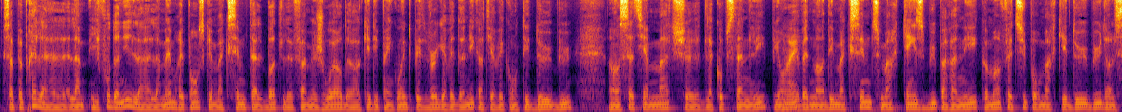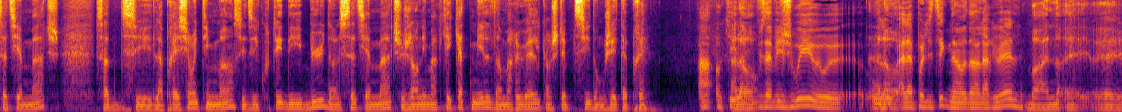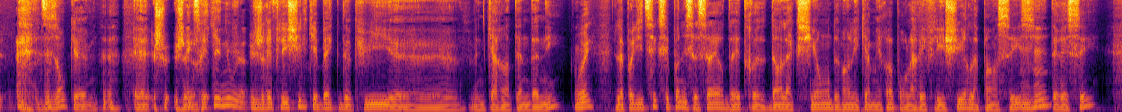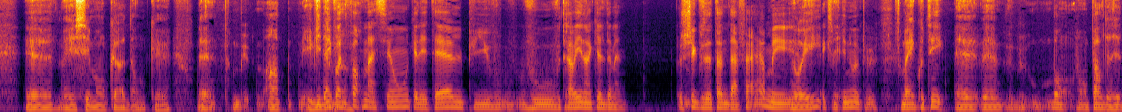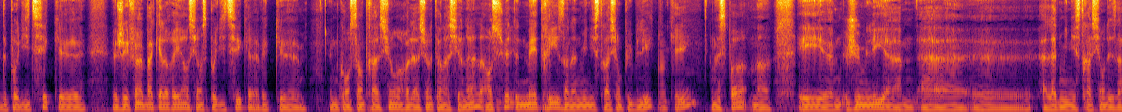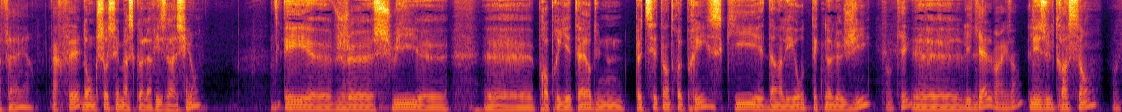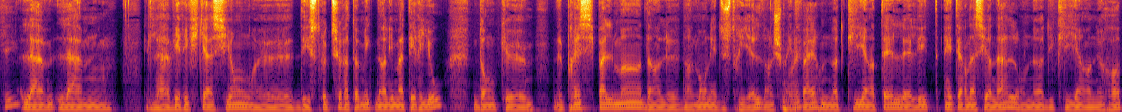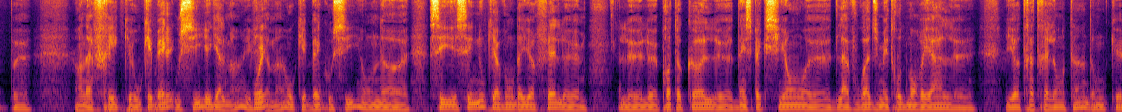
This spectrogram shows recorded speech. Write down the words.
c'est à peu près la, la- il faut donner la, la même réponse que Maxime Talbot, le fameux joueur de hockey des Penguins de Pittsburgh, avait donné quand il avait compté deux buts en septième match euh, de la Coupe Stanley. Puis on Ouais. lui avait demandé, Maxime, tu marques 15 buts par année. Comment fais-tu pour marquer deux buts dans le septième match? Ça, c'est la pression est immense. Il dit, écoutez, des buts dans le septième match, j'en ai marqué 4000 dans ma ruelle quand j'étais petit, donc j'étais prêt. Ah, ok. Alors- Donc, vous avez joué euh, au- Alors- à la politique dans, dans la ruelle? Bah, non, euh, euh, disons que euh, je, je, Expliquez-nous, là. je réfléchis le Québec depuis euh, une quarantaine d'années. Oui. La politique, c'est pas nécessaire d'être dans l'action devant les caméras pour la réfléchir, la penser, s'y Mhm. intéresser. Euh, mais c'est mon cas, donc euh, en- Et évidemment. votre formation, quelle est-elle? Puis vous, vous, vous travaillez dans quel domaine? Je sais que vous êtes homme d'affaires, mais Oui. expliquez-nous un peu. Ben écoutez, euh, euh, bon, on parle de, de politique. euh, J'ai fait un baccalauréat en sciences politiques avec euh, une concentration en relations internationales. Ensuite, une maîtrise en administration publique, OK. n'est-ce pas? Non. Et euh, jumelé à, à, euh, à l'administration des affaires. Parfait. Donc ça, c'est ma scolarisation. Et euh, je suis euh, euh, propriétaire d'une petite entreprise qui est dans les hautes technologies. Euh, Lesquels, par exemple? Les ultrasons, OK. la, la, la vérification euh, des structures atomiques dans les matériaux, donc euh, principalement dans le dans le monde industriel, dans le chemin Ouais. de fer. Notre clientèle, elle est internationale. On a des clients en Europe, euh, en Afrique, au Québec aussi également, évidemment, au Québec aussi. On a, c'est c'est nous qui avons d'ailleurs fait le le, le protocole euh, d'inspection euh, de la voie du métro de Montréal euh, il y a très très longtemps. Donc,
